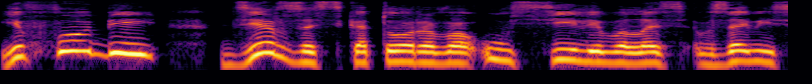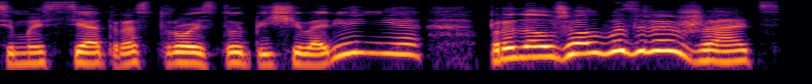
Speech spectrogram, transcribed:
Ефобий, дерзость которого усиливалась в зависимости от расстройства пищеварения, продолжал возражать.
